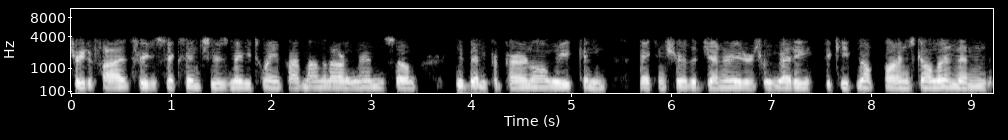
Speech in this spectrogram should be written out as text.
three to five, three to six inches, maybe 25 mile an hour wind. So we've been preparing all week and making sure the generators were ready to keep milk barns going and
